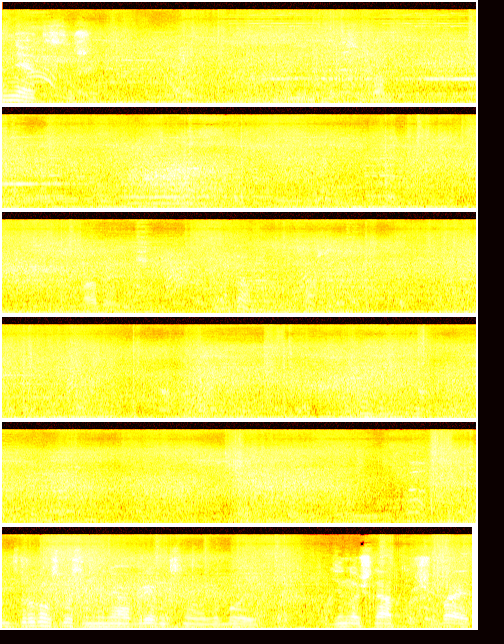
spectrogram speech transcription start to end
Нет, слушай. В другом смысле меня в ревностного любой одиночный ад прошибает.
